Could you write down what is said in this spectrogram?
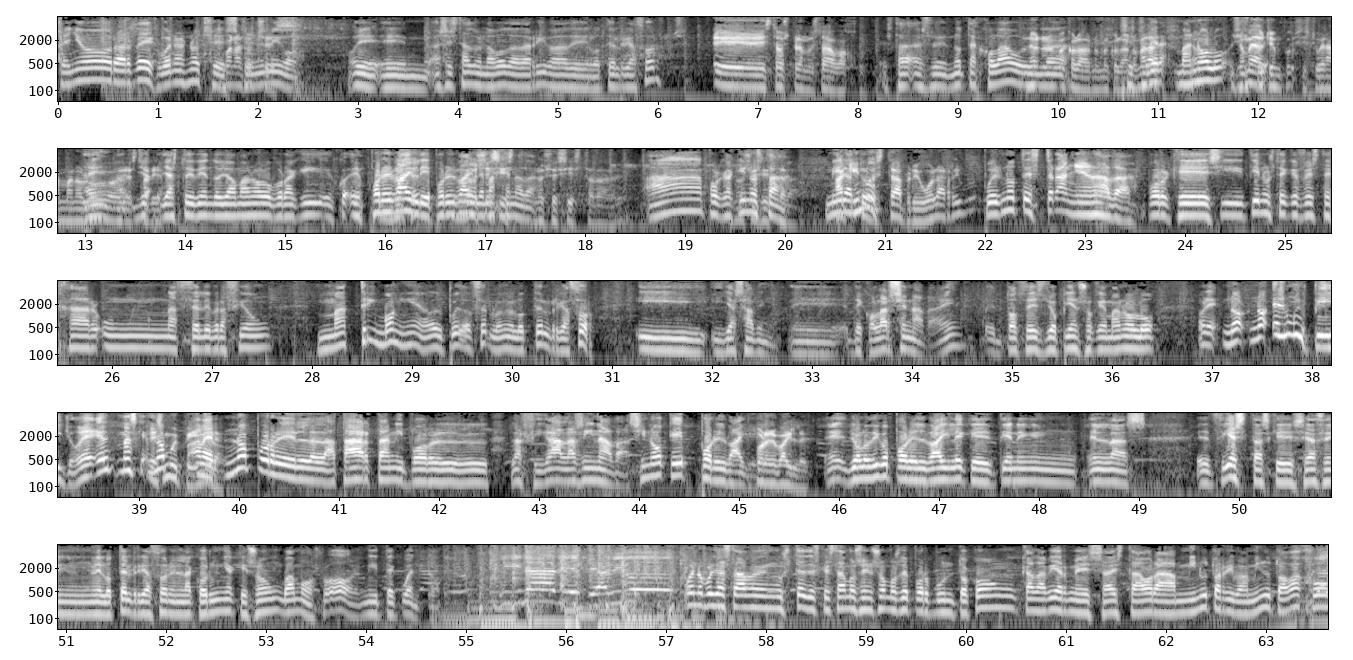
Señor Arbeck, buenas noches, Buenas noches. amigo. Oye, eh, ¿has estado en la boda de arriba del Hotel Riazor? Eh, estaba esperando, estaba abajo. Está- eh, ¿No te has colado? No, no, no me he colado, no me he colado. Si no me ha dado- estuviera Manolo... No, si no me ha dado tiempo. Si estuviera Manolo, ¿Eh? ya estaría. ya estoy viendo yo a Manolo por aquí, eh, por el No sé- baile, por el baile sé más si que est- nada. No sé si estará, ¿eh? Ah, porque aquí no, sé si está. estará. Mira Aquí tú. no está, pero igual arriba. Pues no te extrañe nada, porque si tiene usted que festejar una celebración matrimonial, puede hacerlo en el Hotel Riazor. Y, y ya saben, eh, de colarse nada, ¿eh? Entonces yo pienso que Manolo... hombre, no, no, es muy pillo, ¿eh? Él más que, Es no- muy pillo. A ver, no por el- la tarta ni por el- las figalas ni nada, sino que por el baile. Por el baile. Eh, yo lo digo por el baile que tienen en, en las eh, fiestas que se hacen en el Hotel Riazor en La Coruña, que son, vamos, oh, ni te cuento. Bueno, pues ya saben ustedes que estamos en somosdepor.com cada viernes a esta hora, minuto arriba, minuto abajo.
